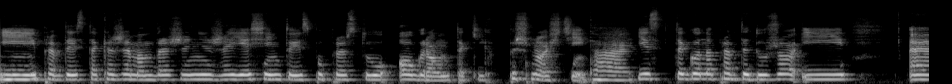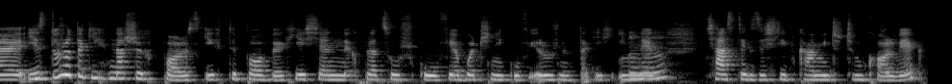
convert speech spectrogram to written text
i Mhm. prawda jest taka, że mam wrażenie, że jesień to jest po prostu ogrom takich pyszności. Tak. Jest tego naprawdę dużo i e, jest dużo takich naszych polskich, typowych, jesiennych placuszków, jabłeczników i różnych takich innych Mhm. ciastek ze śliwkami czy czymkolwiek.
